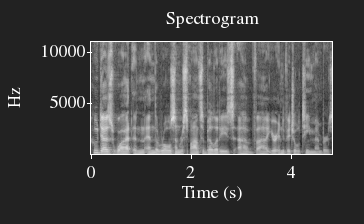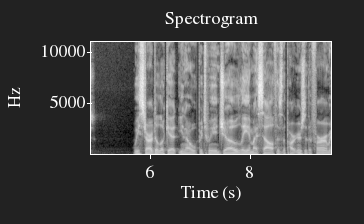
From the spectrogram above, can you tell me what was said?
who does what and, and the roles and responsibilities of uh, your individual team members? We started to look at, you know, between Joe, Lee, and myself as the partners of the firm,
